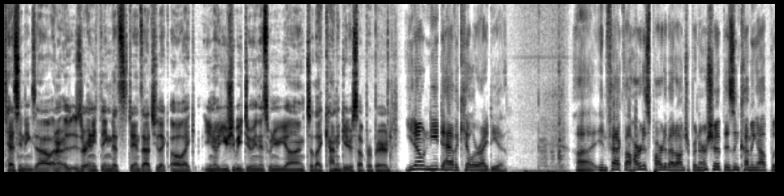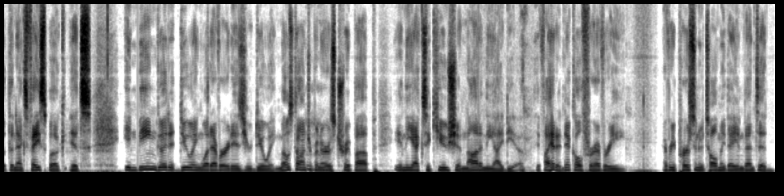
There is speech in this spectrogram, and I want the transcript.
testing things out. I don't is there anything that stands out to you like, oh, like you know, you should be doing this when you're young to like kind of get yourself prepared? You don't need to have a killer idea. Uh, in fact, the hardest part about entrepreneurship isn't coming up with the next Facebook. It's in being good at doing whatever it is you're doing. Most entrepreneurs trip up in the execution, not in the idea. If I had a nickel for every every person who told me they invented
